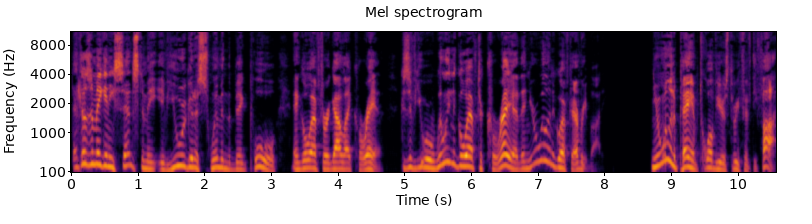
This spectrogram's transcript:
That doesn't make any sense to me if you were going to swim in the big pool and go after a guy like Correa. Because if you were willing to go after Correa, then you're willing to go after everybody. You're willing to pay him 12 years, 355.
